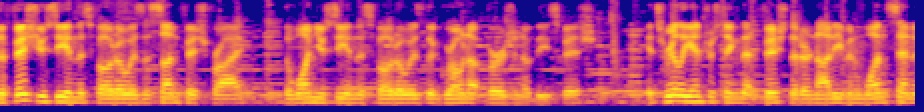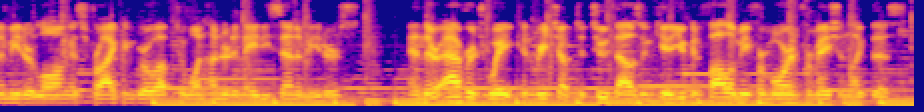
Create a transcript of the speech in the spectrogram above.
The fish you see in this photo is a sunfish fry. The one you see in this photo is the grown-up version of these fish. It's really interesting that fish that are not even one centimeter long as fry can grow up to 180 centimeters, and their average weight can reach up to 2,000 kg. You can follow me for more information like this.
